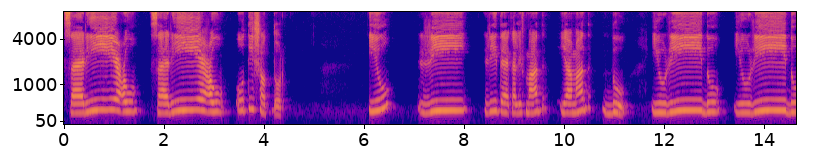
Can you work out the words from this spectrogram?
সারি ও সারি ও অতি সত্তর। ইউ, রি, রিতে একালিফ মাদ ইয়ামাদ দু। ইউরিদু ইউরিদু,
